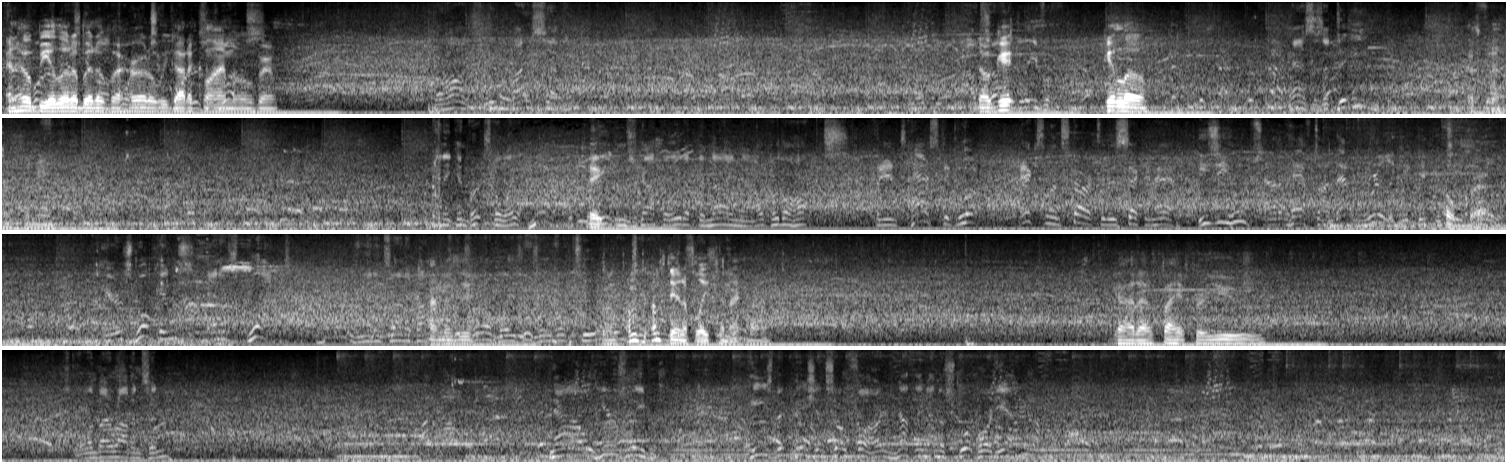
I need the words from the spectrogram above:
And he'll be a little bit of a hurdle we gotta climb over. No, get- Get low. Passes it to Eaton. That's good enough for me. And he converts the layup. Take. Eaton's got the lead up to nine now for the Hawks. Fantastic look. Excellent start to the second half. Easy hoops out of halftime. That really can get your Oh, team crap. Here's Wilkins, and it's blocked. And it's on a. Time is The it? Trailblazers able I'm, I'm staying up late tonight, man. Gotta fight for you. Stolen by Robinson. Now here's Lever. He's been patient so far. Nothing on the scoreboard yet.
